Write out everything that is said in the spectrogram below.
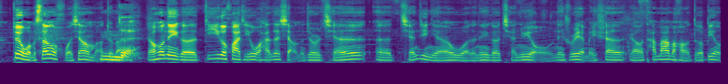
对我们三个火象嘛，对吧？嗯对，然后那个第一个话题我还在想的就是前呃前几年我的那个前女友那时候也没删，然后她妈妈好像得病，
